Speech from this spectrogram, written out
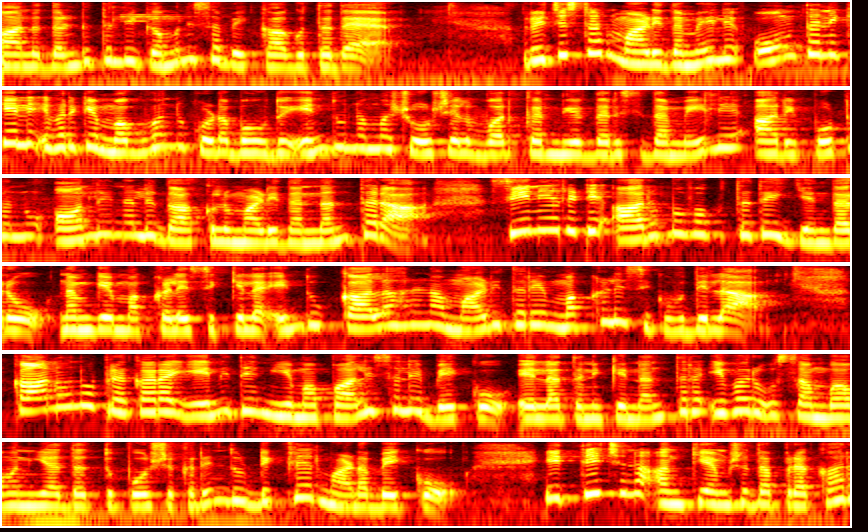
ಮಾನದಂಡದಲ್ಲಿ ಗಮನಿಸಬೇಕಾಗುತ್ತದೆ. ರಿಜಿಸ್ಟರ್ ಮಾಡಿದ ಮೇಲೆ ಓಂ ತನಿಖೆಯಲ್ಲಿ ಇವರಿಗೆ ಮಗುವನ್ನು ಕೊಡಬಹುದು ಎಂದು ನಮ್ಮ ಸೋಷಿಯಲ್ ವರ್ಕರ್ ನಿರ್ಧರಿಸಿದ ಮೇಲೆ ಆ ರಿಪೋರ್ಟ್ ಅನ್ನು ಆನ್ಲೈನ್ನಲ್ಲಿ ದಾಖಲು ಮಾಡಿದ ನಂತರ ಸೀನಿಯರಿಟಿ ಆರಂಭವಾಗುತ್ತದೆ ಎಂದರು. ನಮಗೆ ಮಕ್ಕಳೇ ಸಿಕ್ಕಿಲ್ಲ ಎಂದು ಕಾಲಹರಣ ಮಾಡಿದರೆ ಮಕ್ಕಳೇ ಸಿಗುವುದಿಲ್ಲ. ಕಾನೂನು ಪ್ರಕಾರ ಏನಿದೆ ನಿಯಮ ಪಾಲಿಸಲೇಬೇಕು. ಎಲ್ಲ ತನಿಖೆ ನಂತರ ಇವರು ಸಂಭಾವನೀಯ ದತ್ತು ಪೋಷಕರೆಂದು ಡಿಕ್ಲೇರ್ ಮಾಡಬೇಕು. ಇತ್ತೀಚಿನ ಅಂಕಿಅಂಶದ ಪ್ರಕಾರ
